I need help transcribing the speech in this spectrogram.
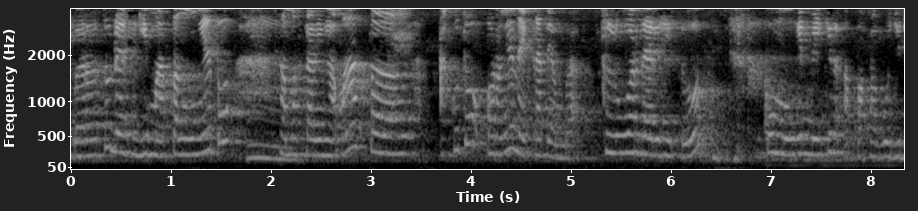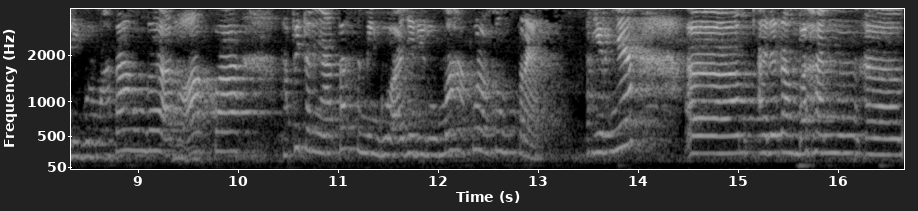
ibaratnya tuh dari segi matengnya tuh sama sekali nggak mateng. Aku tuh orangnya nekat ya mbak. Keluar dari situ aku mungkin mikir apakah gue jadi ibu rumah tangga atau apa? Tapi ternyata seminggu aja di rumah aku langsung stres. Akhirnya em, ada tambahan em,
